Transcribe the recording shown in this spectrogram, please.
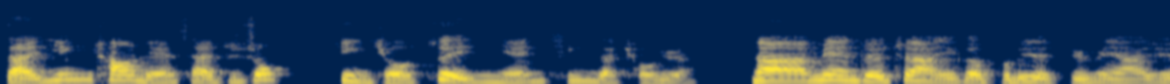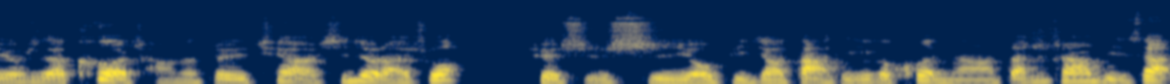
在英超联赛之中进球最年轻的球员。那面对这样一个不利的局面，而且又是在客场呢，对于切尔西队来说，确实是有比较大的一个困难啊。但是这场比赛，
